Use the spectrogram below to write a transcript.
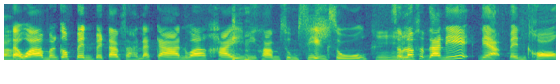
าแต่ว่ามันก็เป็นไปตามสถานการณ์ว่าใครมีความสุ่มเสี่ยงสูงอือฮึ สำหรับสัปดาห์นี้เนี่ยเป็นของ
